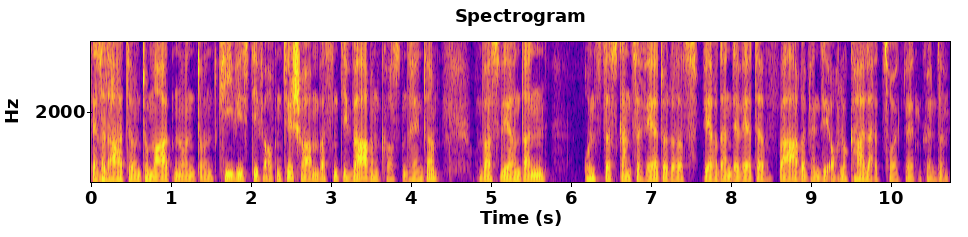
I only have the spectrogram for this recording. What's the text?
der Salate und Tomaten und, und Kiwis, die wir auf dem Tisch haben? Was sind die wahren Kosten dahinter? Und was wären dann uns das Ganze wert oder was wäre dann der Wert der Ware, wenn sie auch lokal erzeugt werden könnte?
